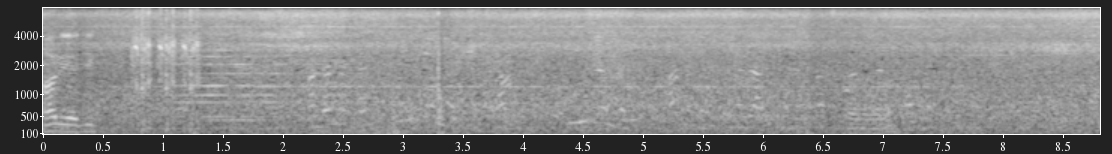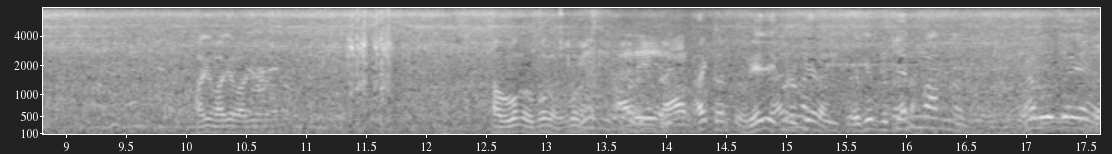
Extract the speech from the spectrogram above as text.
हाँ रिया जी। आगे आगे आगे। हाँ वो करो वो करो अरे यार। हाय कर तो रेज एक रुकिए ना। एक बार रुकिए ना। हम रुक जाएगा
